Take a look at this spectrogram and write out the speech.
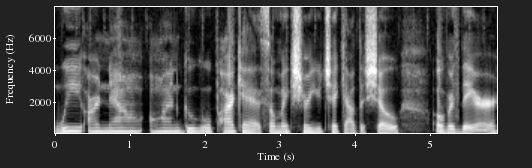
we are now on Google Podcasts, so make sure you check out the show over there.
